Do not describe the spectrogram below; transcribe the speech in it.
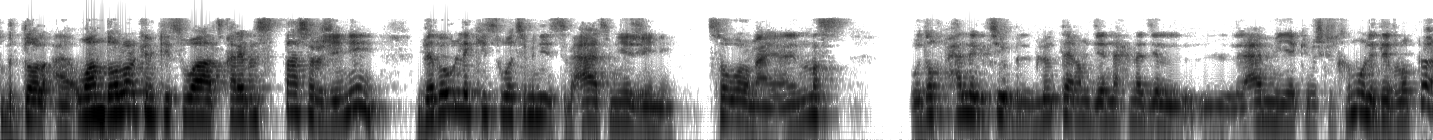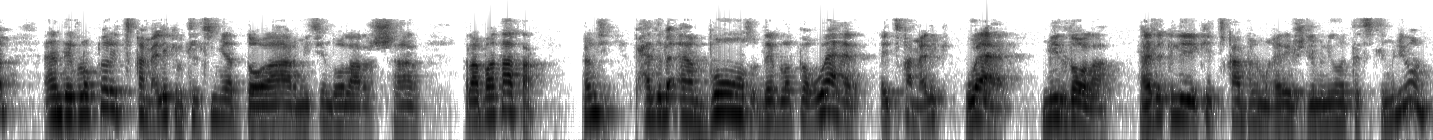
بالدولار 1 دولار كان كيسوا تقريبا 16 جنيه دابا ولا كيسوا 8 7 8 جنيه تصور معايا يعني النص. ودونك بحال قلتي بلو تيرم ديالنا حنا ديال العامية كيفاش كتخدموا لي ديفلوبور ان ديفلوبور يتقام عليك ب 300 دولار 200 دولار الشهر راه بطاطا. فهمتي؟ بحال دابا ان بون ديفلوبور واعر يتقام عليك واعر 1000 دولار. هذاك اللي كيتقام في المغرب 2 مليون 3 مليون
